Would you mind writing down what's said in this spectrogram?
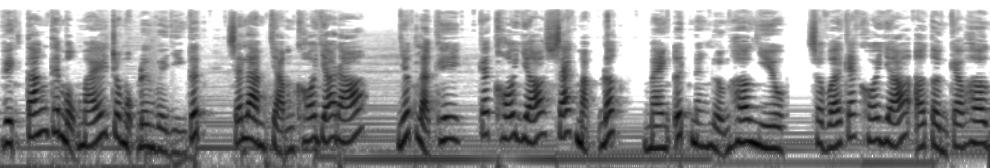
Việc tăng thêm một máy trong một đơn vị diện tích sẽ làm chậm khối gió đó, nhất là khi các khối gió sát mặt đất mang ít năng lượng hơn nhiều so với các khối gió ở tầng cao hơn.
